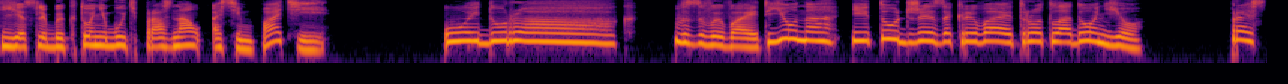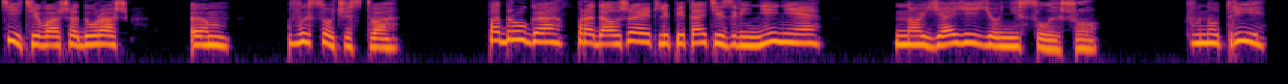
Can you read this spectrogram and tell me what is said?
если бы кто-нибудь прознал о симпатии... «Ой, дурак!» — взвывает Юна и тут же закрывает рот ладонью. «Простите, ваша дураж... эм... высочество». Подруга продолжает лепетать извинения, но я ее не слышу. Внутри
